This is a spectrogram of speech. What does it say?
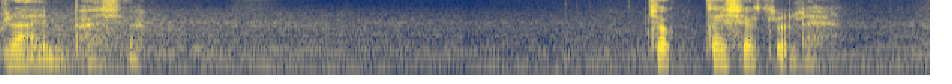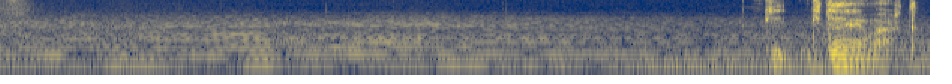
İbrahim Paşa, Çok teşekkürler. Gidelim artık.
